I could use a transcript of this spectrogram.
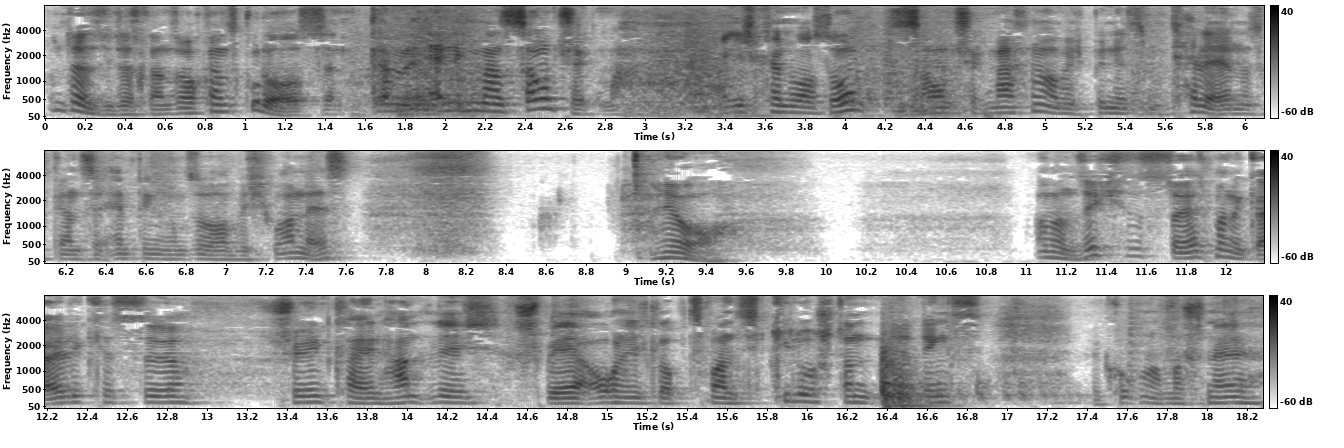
Und dann sieht das Ganze auch ganz gut aus. Dann können wir endlich mal einen Soundcheck machen. Eigentlich können wir auch so einen Soundcheck machen, aber ich bin jetzt im Keller und das ganze Amping und so habe ich woanders. Ja. Aber an sich ist es doch erstmal eine geile Kiste. Schön klein handlich, schwer auch nicht. Ich glaube 20 Kilo stand allerdings. Wir gucken noch mal schnell.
